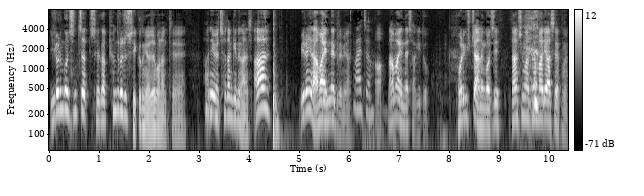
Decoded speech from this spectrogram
이런 건 진짜 제가 편들어 줄 수 있거든요 여자분한테. 아니 왜 차단 기능 안 써? 아 미련이 남아 있네 그러면. 맞아. 어 남아 있네 자기도. 버리고 싶지 않은 거지. 남친구한테 한마디 하세요. 그러면.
